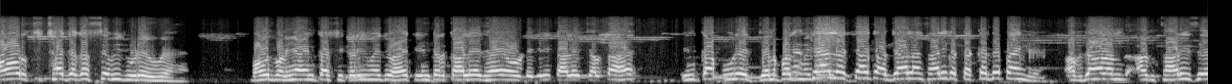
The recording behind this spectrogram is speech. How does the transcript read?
और शिक्षा जगत से भी जुड़े हुए हैं। बहुत बढ़िया इनका सिकड़ी में जो है कि इंटर कॉलेज है और डिग्री कॉलेज चलता है। इनका पूरे जनपद में क्या लगता है कि अफजाल अंसारी को टक्कर दे पाएँगे? अफजाल अंसारी से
